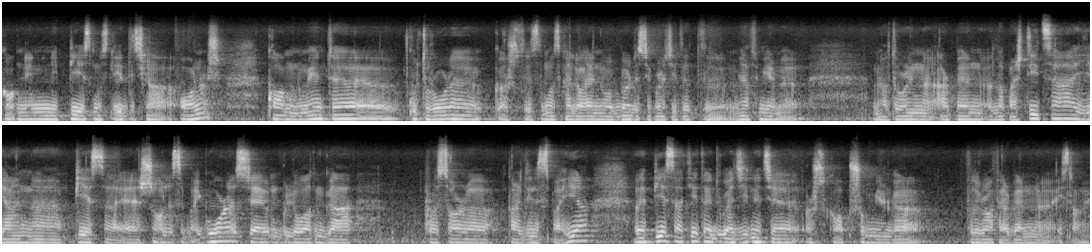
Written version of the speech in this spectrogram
ka nga një pjesë më sjellë diçka anësh, ka monumente kulturore, ka është sidomos kalaja e Novobërdës që paraqitet mjaft mirë me Me autorin Arben Llapashtica janë pjesa e Shalës së Bajgores që mbulohet nga profesor Fahredin Spahija dhe pjesa tjetër e Dukagjinit që është kapë shumë mirë nga fotografi Arben Islami.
